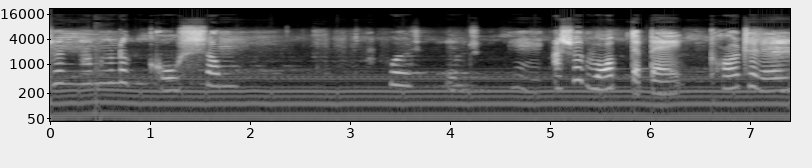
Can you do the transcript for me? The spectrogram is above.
Then I'm gonna go some. What? Hmm, I should rob the bank. Part today.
